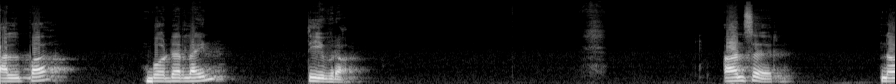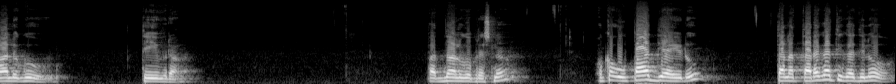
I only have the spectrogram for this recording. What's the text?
అల్ప బోర్డర్ లైన్ తీవ్ర ఆన్సర్ నాలుగు తీవ్ర పద్నాలుగో ప్రశ్న. ఒక ఉపాధ్యాయుడు తన తరగతి గదిలో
